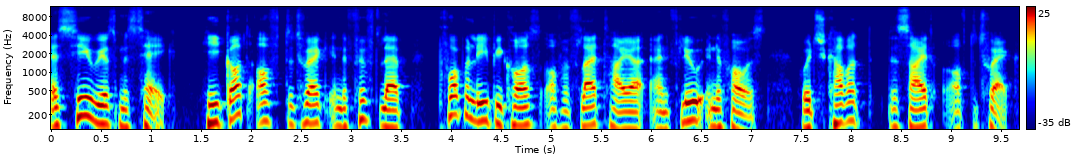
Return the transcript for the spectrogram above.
A serious mistake. He got off the track in the fifth lap, probably because of a flat tire, and flew in the forest, which covered the side of the track.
